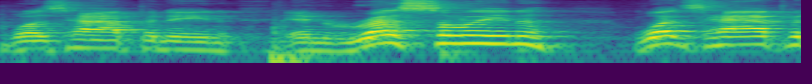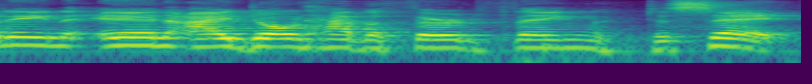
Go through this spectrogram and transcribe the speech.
what's happening in wrestling, what's happening in I Don't Have a Third Thing to Say.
